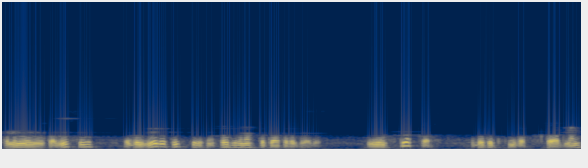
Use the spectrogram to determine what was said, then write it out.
к мнению комиссии в июле 1895 года. И инспектор детективов Стедман,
